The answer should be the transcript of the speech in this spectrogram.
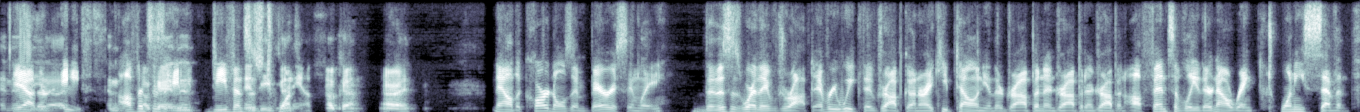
And Yeah, the, they're uh, eighth. and- Offense is okay, and eighth, then- defense is defense. 20th. Okay, all right. Now, the Cardinals, embarrassingly, this is where they've dropped. Every week they've dropped, Gunner. I keep telling you, they're dropping and dropping and dropping. Offensively, they're now ranked 27th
